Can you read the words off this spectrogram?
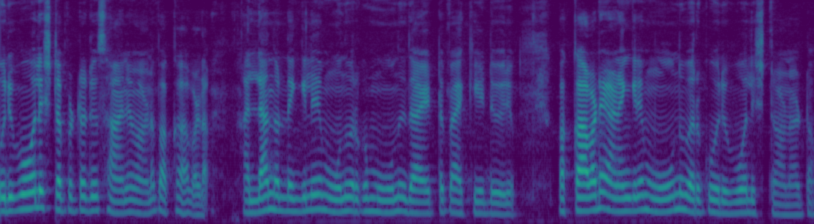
ഒരുപോലെ ഇഷ്ടപ്പെട്ടൊരു സാധനമാണ് പക്കാവട അല്ലാന്നുണ്ടെങ്കിൽ മൂന്ന് പേർക്കും മൂന്ന് ഇതായിട്ട് പാക്ക് ചെയ്യേണ്ടി വരും. പക്കാവടയാണെങ്കിൽ മൂന്ന് പേർക്കും ഒരുപോലെ ഇഷ്ടമാണ് കേട്ടോ.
